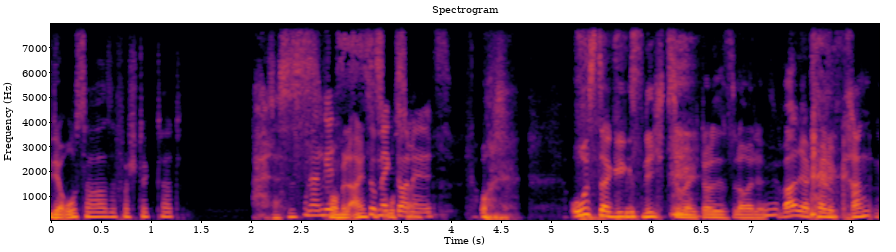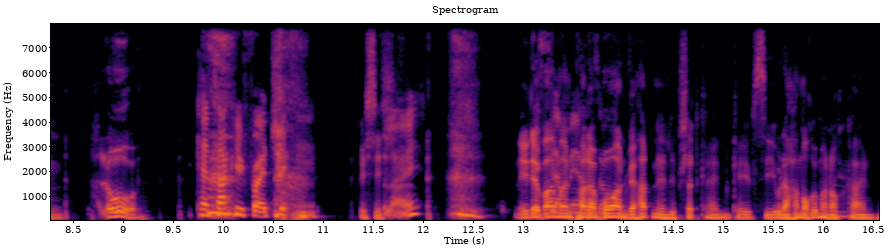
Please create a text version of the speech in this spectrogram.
die der Osterhase versteckt hat. Ah, das ist Und dann geht's Formel 1 zu ist Ostern. McDonalds. Und Ostern ging es nicht zu McDonalds, Leute. Wir waren ja keine Kranken. Hallo. Kentucky Fried Chicken Richtig. vielleicht. Nee, der Ist war ja mal in Paderborn. Wir hatten in Lippstadt keinen KFC oder haben auch immer noch keinen.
